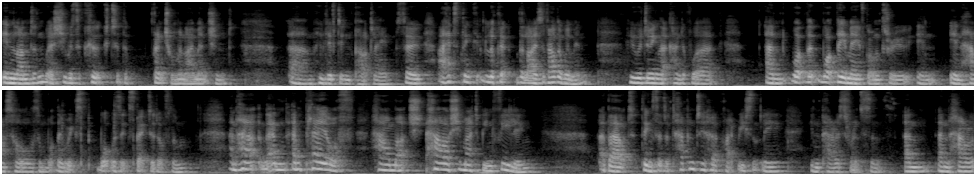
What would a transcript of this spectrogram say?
in London, where she was a cook to the French woman I mentioned, um, who lived in Park Lane. So I had to think, look at the lives of other women who were doing that kind of work, and what the, what they may have gone through in in households and what they were what was expected of them, and how and and play off how much how she might have been feeling about things that had happened to her quite recently in Paris, for instance, and and how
